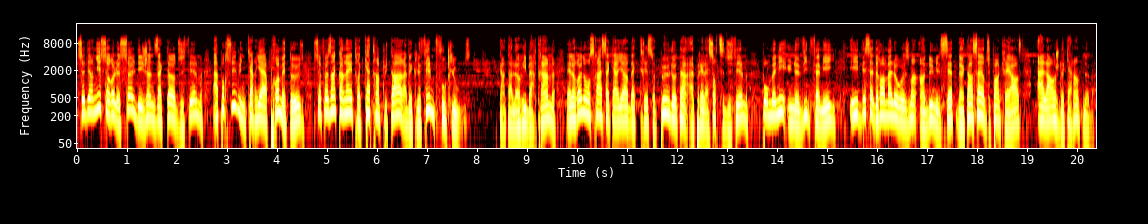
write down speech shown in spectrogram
ce dernier sera le seul des jeunes acteurs du film à poursuivre une carrière prometteuse, se faisant connaître quatre ans plus tard avec le film Footloose. Quant à Laurie Bartram, elle renoncera à sa carrière d'actrice peu de temps après la sortie du film pour mener une vie de famille et décédera malheureusement en 2007 d'un cancer du pancréas à l'âge de 49 ans.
